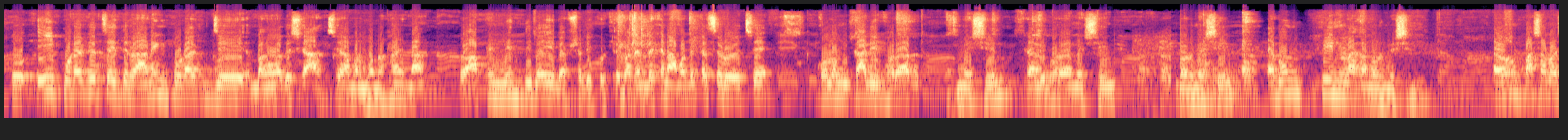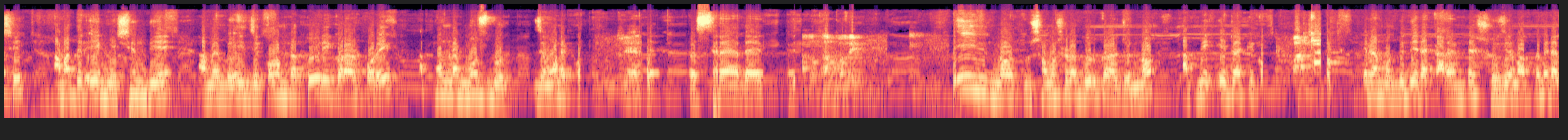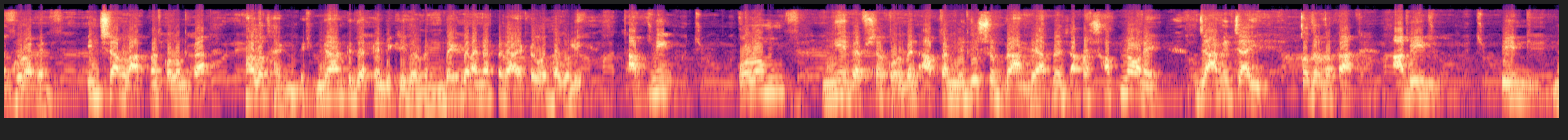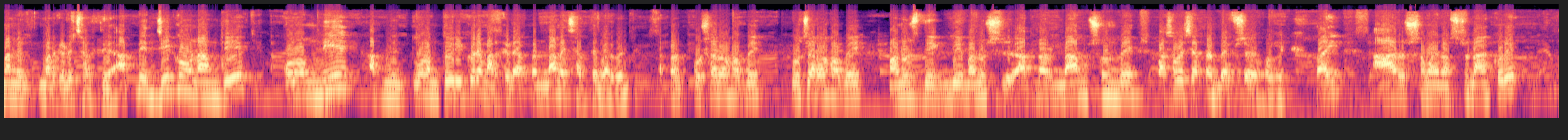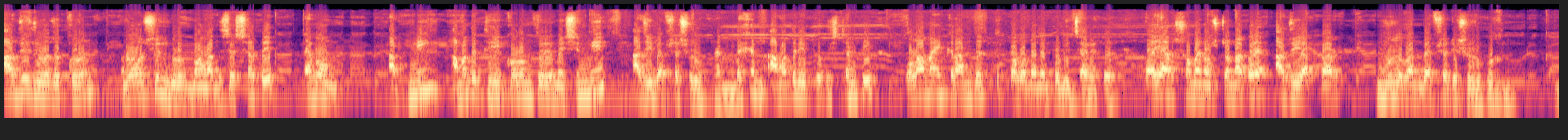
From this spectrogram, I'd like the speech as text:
তো এই প্রোডাক্টের চাইতে রানিং প্রোডাক্ট যে বাংলাদেশে আছে, আমার মনে হয় না। তো আপনি নির্দ্বিধায় এই ব্যবসাটি করতে পারেন। দেখেন, আমাদের কাছে রয়েছে কলম কালি ভরার মেশিন কালি ভরার মেশিন মেশিন এবং পিন লাগানোর মেশিন এবং পাশাপাশি আমাদের এই মেশিন দিয়ে আমরা এই যে কলমটা তৈরি করার পরে আপনার মজবুত যে অনেক এই সমস্যাটা দূর করার জন্য আপনি এটাকে এটার মধ্যে দিয়ে এটা কারেন্টের সুইচের মাধ্যমে এটা ঘোরাবেন। ইনশাআল্লাহ আপনার কলমটা ভালো থাকবে। গ্যারান্টি দিয়ে আপনি বিক্রি করবেন। দেখবেন আমি আপনাকে আরেকটা কথা বলি। আপনি কলম নিয়ে ব্যবসা করবেন, আপনার নিজস্ব ব্র্যান্ডে আপনি আপনার স্বপ্ন অনেক যে আমি চাই কত কথা আবির পেন মানে মার্কেটে ছাড়তে। আপনি যে কোনো নাম দিয়ে কলম নিয়ে আপনি কলম তৈরি করে মার্কেটে আপনার নামে ছাড়তে পারবেন। আপনার প্রসারও হবে, প্রচারও হবে, মানুষ দেখবে, মানুষ আপনার নাম শুনবে, পাশাপাশি আপনার ব্যবসাও হবে। তাই আর সময় নষ্ট না করে আজই যোগাযোগ করুন রওশিন গ্রুপ বাংলাদেশের সাথে এবং আপনি আমাদের থেকে কলম তৈরি মেশিন নিয়ে আজই ব্যবসা শুরু করেন। দেখেন আমাদের এই প্রতিষ্ঠানটি ওলামাই ক্রামদের তত্ত্বাবধানে পরিচালিত। তাই আর সময় নষ্ট না করে আজই আপনার মূল্যবান ব্যবসাটি শুরু করুন।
